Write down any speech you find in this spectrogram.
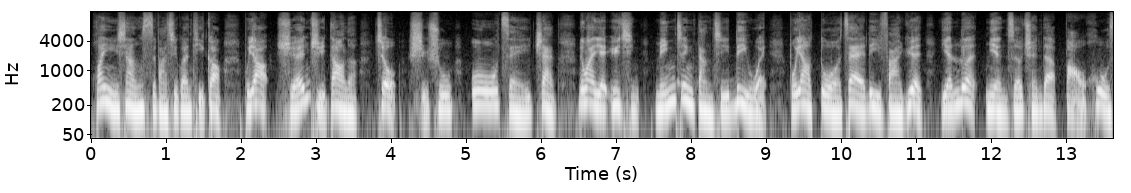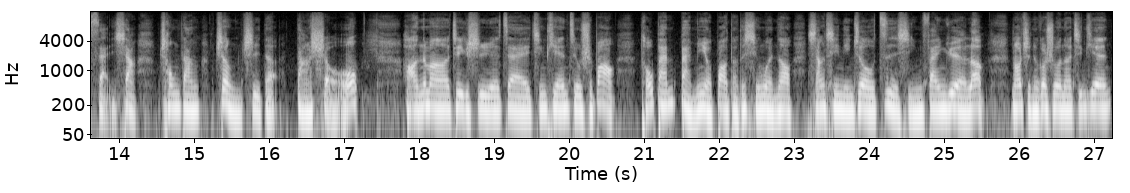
欢迎向司法机关提告，不要选举到了就使出乌贼战。另外，也吁请民进党籍立委不要躲在立法院言论免责权的保护伞下，充当政治的打手，好，那么这个是在今天《自由时报》头版版面有报道的新闻哦，详情您就自行翻阅了。然后只能够说呢，今天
